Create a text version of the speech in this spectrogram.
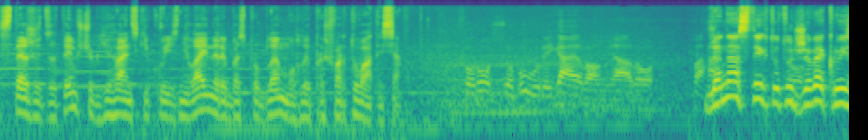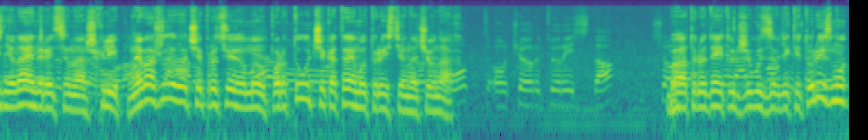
стежить за тим, щоб гігантські круїзні лайнери без проблем могли пришвартуватися. Для нас, тих, хто тут живе, круїзні лайнери це наш хліб. Неважливо, чи працюємо ми в порту, чи катаємо туристів на човнах. Багато людей тут живуть завдяки туризму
